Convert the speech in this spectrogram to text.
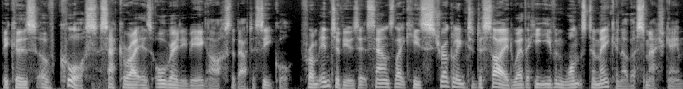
because of course Sakurai is already being asked about a sequel. From interviews it sounds like he's struggling to decide whether he even wants to make another Smash game.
